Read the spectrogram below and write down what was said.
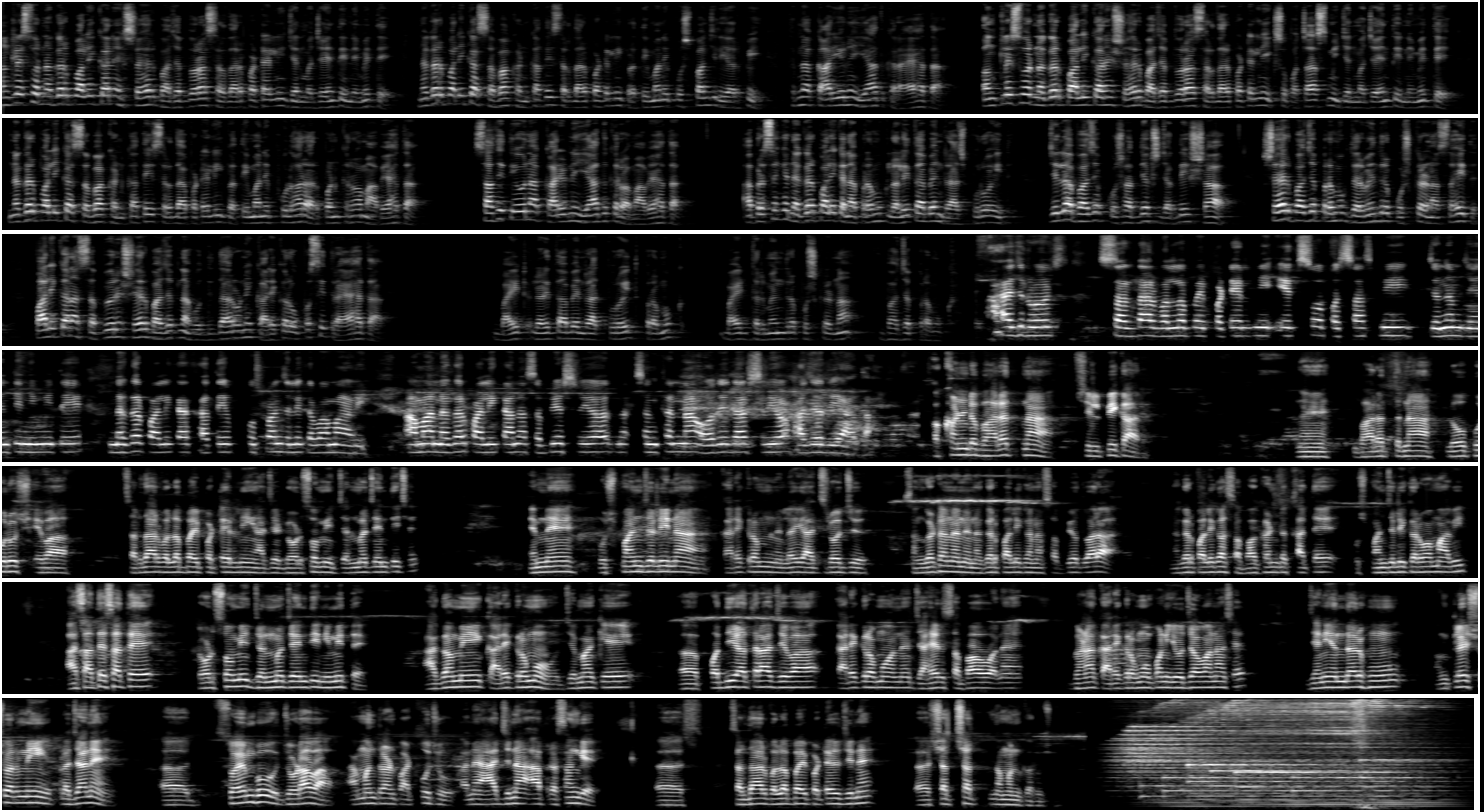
અંકલેશ્વર નગરપાલિકા અને શહેર ભાજપ દ્વારા સરદાર પટેલની જન્મજયંતિ નિમિત્તે નગરપાલિકા સભાખંડ ખાતે સરદાર પટેલની પ્રતિમાને પુષ્પાંજલિ અર્પી તેમના કાર્યોને યાદ કરાયા હતા. અંકલેશ્વર નગરપાલિકા અને શહેર ભાજપ દ્વારા સરદાર પટેલની એકસો પચાસમી જન્મજયંતિ નિમિત્તે નગરપાલિકા સભાખંડ ખાતે સરદાર પટેલની પ્રતિમાને ફૂલહાર અર્પણ કરવામાં આવ્યા હતા. સાથે તેઓના કાર્યોને યાદ કરવામાં આવ્યા હતા. આ પ્રસંગે નગરપાલિકાના પ્રમુખ લલિતાબેન રાજપુરોહિત, જિલ્લા ભાજપ કોષાધ્યક્ષ જગદીશ શાહ શહેર ભાજપ પ્રમુખ ધર્મેન્દ્ર પુષ્કરણા સહિત પાલિકાના સભ્યો અને શહેર ભાજપના હોદ્દેદારો અને કાર્યકરો ઉપસ્થિત રહ્યા હતા. બાઇટ લલિતાબેન રાજપુરોહિત પ્રમુખ બાઇટ ધર્મેન્દ્ર પુષ્કરણા ભાજપ પ્રમુખ. આજ રોજ સરદાર વલ્લભભાઈ પટેલની એકસો પચાસમી જન્મ જયંતિ નિમિત્તે નગરપાલિકા ખાતે પુષ્પાંજલિ કરવામાં આવી. આમાં નગરપાલિકાના સભ્યશ્રીઓ સંગઠનના હોદ્દેદારશ્રીઓ હાજર રહ્યા હતા. અખંડ ભારતના શિલ્પીકાર ને ભારતના લોહ પુરુષ એવા સરદાર વલ્લભભાઈ પટેલની આજે દોઢસોમી જન્મજયંતિ છે. એમને પુષ્પાંજલિના કાર્યક્રમને લઈ આજરોજ સંગઠન અને નગરપાલિકાના સભ્યો દ્વારા નગરપાલિકા સભાખંડ ખાતે પુષ્પાંજલિ કરવામાં આવી. આ સાથે સાથે દોઢસોમી જન્મજયંતિ નિમિત્તે આગામી કાર્યક્રમો જેમાં કે પદયાત્રા જેવા કાર્યક્રમો અને જાહેર સભાઓ અને ઘણા કાર્યક્રમો પણ યોજાવાના છે. જેની અંદર હું અંકલેશ્વરની પ્રજાને સ્વયંભૂ જોડાવા આમંત્રણ પાઠવું છું અને આજના આ પ્રસંગે સરદાર વલ્લભભાઈ પટેલજીને શત શત નમન કરું છું.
